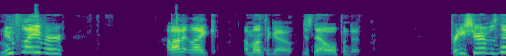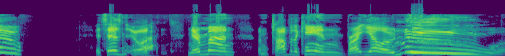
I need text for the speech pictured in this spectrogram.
New flavor. I bought it like a month ago. Just now opened it. Pretty sure it was new. It says new. Okay. never mind. On top of the can, bright yellow, new.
